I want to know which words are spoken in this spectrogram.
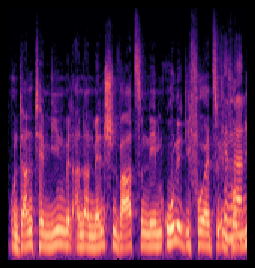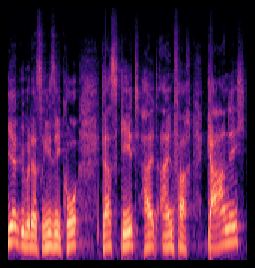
und dann Termin mit anderen Menschen wahrzunehmen, ohne die vorher zu informieren Kindern. über das Risiko, das geht halt einfach gar nicht.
